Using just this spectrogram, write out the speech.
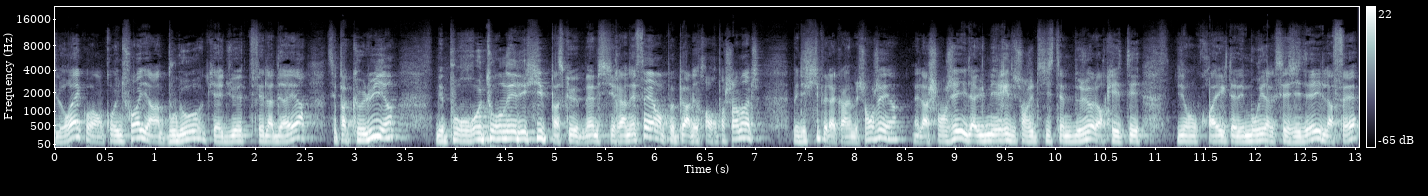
Loret, quoi. Encore une fois, il y a un boulot qui a dû être fait là derrière. C'est pas que lui, hein, mais pour retourner l'équipe, parce que même si rien n'est fait, on peut perdre les trois prochains matchs, mais l'équipe elle a quand même changé. Hein. Elle a changé, il a eu le mérite de changer de système de jeu, alors qu'il était, on croyait qu'il allait mourir avec ses idées, il l'a fait.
